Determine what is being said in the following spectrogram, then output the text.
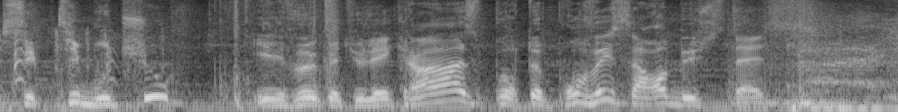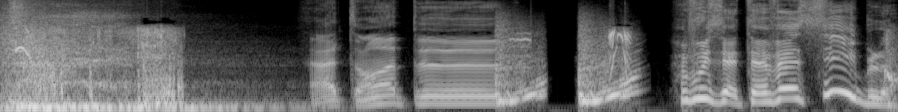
Ces petits bouts de chou Il veut que tu l'écrases pour te prouver sa robustesse. Attends un peu. Vous êtes invincible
